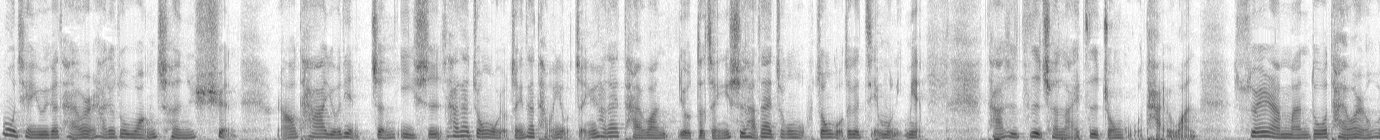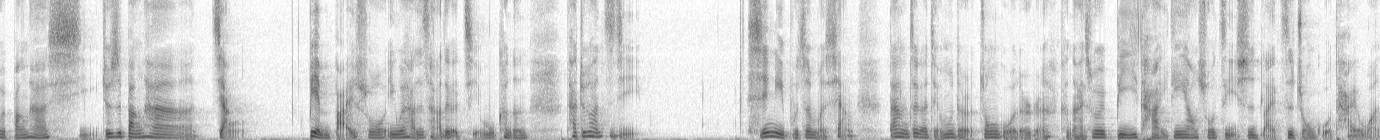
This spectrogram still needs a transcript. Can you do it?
目前有一个台湾人，他叫做王承炫，然后他有点争议，是他在中国有争议，在台湾有争议，因为他在台湾有的争议是他在中国中国这个节目里面，他是自称来自中国台湾，虽然蛮多台湾人会帮他洗，就是帮他讲辩白说，因为他是参加这个节目，可能他就算自己。心里不这么想，但这个节目的中国的人可能还是会逼他一定要说自己是来自中国台湾。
